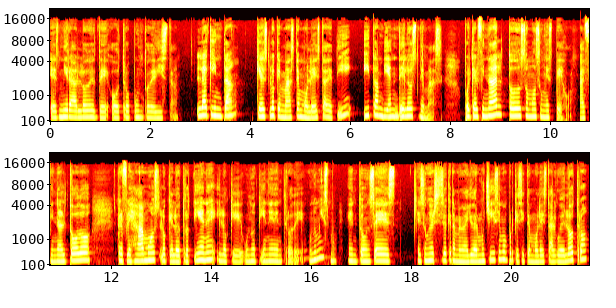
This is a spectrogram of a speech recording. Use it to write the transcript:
es mirarlo desde otro punto de vista. La quinta, ¿qué es lo que más te molesta de ti y también de los demás? Porque al final todos somos un espejo. Al final todo reflejamos lo que el otro tiene y lo que uno tiene dentro de uno mismo. Entonces, es un ejercicio que también va a ayudar muchísimo porque si te molesta algo del otro,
